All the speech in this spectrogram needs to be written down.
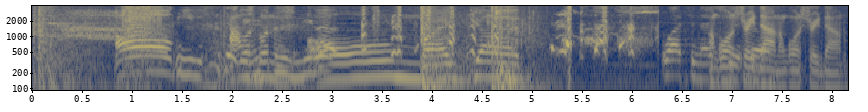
Oh! I was going to. Oh my god. Watching that I'm going shit, straight bro. down. I'm going straight down.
